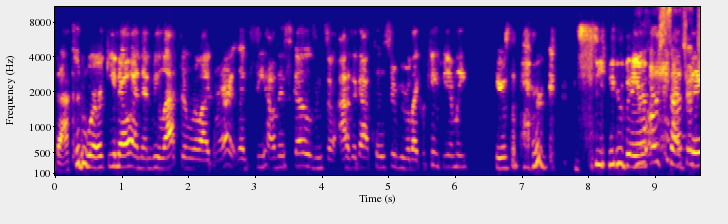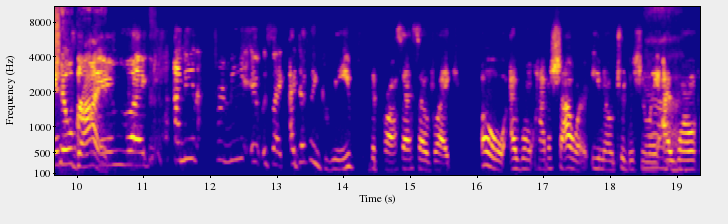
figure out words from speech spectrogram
That could work, you know, and then we left and we're like, all right, let's see how this goes. And so as it got closer, we were like, okay, family, here's the park. see you there you are such at a chill bride. Like, I mean, for me, it was like I definitely grieved the process of like, oh, I won't have a shower. You know, traditionally, I won't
